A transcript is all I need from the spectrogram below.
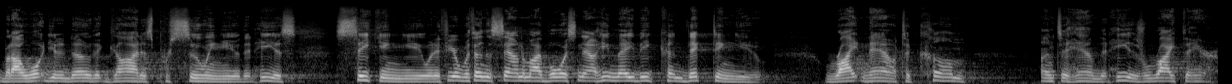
But I want you to know that God is pursuing you, that He is seeking you. And if you're within the sound of my voice now, He may be convicting you right now to come unto Him, that He is right there.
